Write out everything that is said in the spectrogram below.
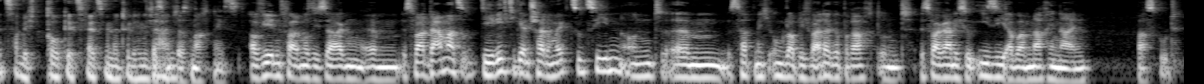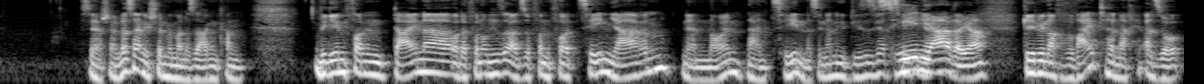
jetzt habe ich Druck, jetzt fällt es mir natürlich nicht Das, ein. das macht nichts. Auf jeden Fall muss ich sagen, ähm, es war damals die richtige Entscheidung wegzuziehen und ähm, es hat mich unglaublich weitergebracht und es war gar nicht so easy, aber im Nachhinein war es gut. Sehr schön. Das ist eigentlich schön, wenn man das sagen kann. Wir gehen von deiner oder von uns, also von vor zehn Jahren, ne, neun, nein, zehn, das sind dann dieses Jahr Zehn Jahre, ja. Gehen wir noch weiter nach, also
